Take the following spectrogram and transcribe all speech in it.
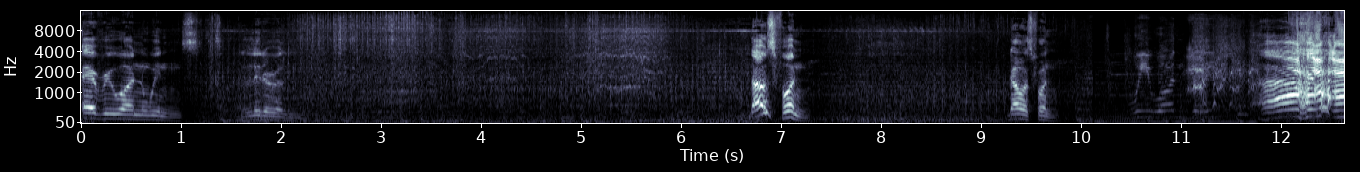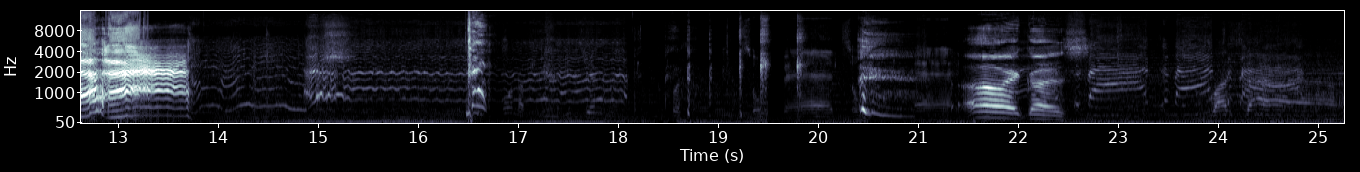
Everyone wins. Literally. That was fun. That was fun. We won, baby. so bad, so bad. oh my gosh. What's up?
